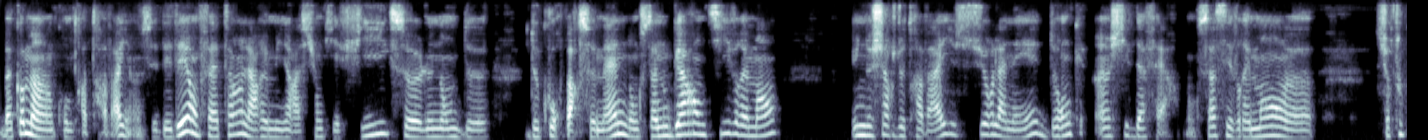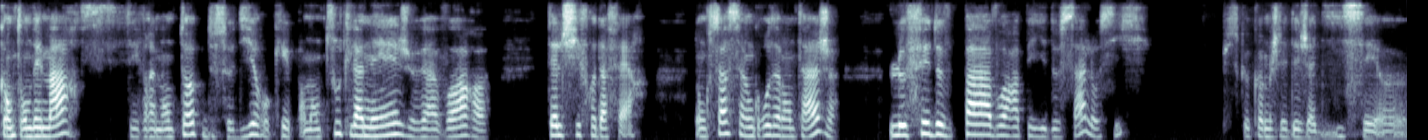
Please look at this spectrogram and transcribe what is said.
bah, comme un contrat de travail, un CDD en fait, hein, la rémunération qui est fixe, le nombre de, cours par semaine. Donc ça nous garantit vraiment une charge de travail sur l'année, donc un chiffre d'affaires. Donc ça, c'est vraiment, surtout quand on démarre, c'est vraiment top de se dire, OK, pendant toute l'année, je vais avoir tel chiffre d'affaires. Donc ça, c'est un gros avantage. Le fait de ne pas avoir à payer de salle aussi, puisque comme je l'ai déjà dit, c'est euh,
